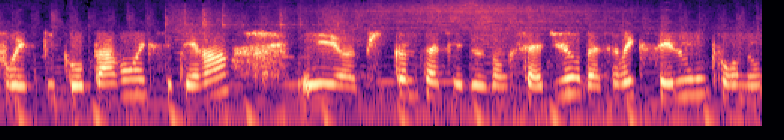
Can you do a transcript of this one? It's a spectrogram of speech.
pour expliquer aux parents, etc. Et euh, puis comme ça fait deux ans que ça dure, bah, c'est vrai que c'est long pour nous.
